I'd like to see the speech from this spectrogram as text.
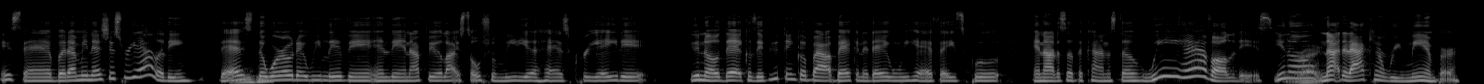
It's sad, but I mean that's just reality. That's the Mhm. world that we live in, and then I feel like social media has created, you know, that because if you think about back in the day when we had Facebook and all this other kind of stuff, we have all of this, you know. Right. Not that I can remember.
